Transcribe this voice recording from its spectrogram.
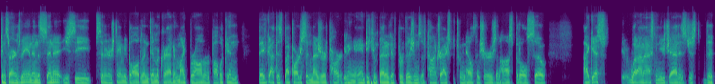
concerns me. And in the Senate, you see Senators Tammy Baldwin, Democrat, and Mike Braun, Republican. They've got this bipartisan measure targeting anti competitive provisions of contracts between health insurers and hospitals. So I guess what I'm asking you, Chad, is just that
